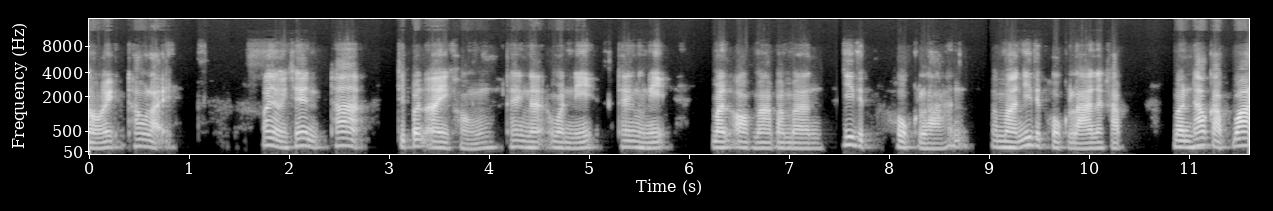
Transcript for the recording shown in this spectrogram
น้อยเท่าไหร่ ก็อย่างเช่นถ้า Triple I ของแท่งณวันนี้แท่งตรงนี้มันออกมาประมาณ 26 ล้าน ประมาณ 26 ล้านนะครับ มันเท่ากับว่า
